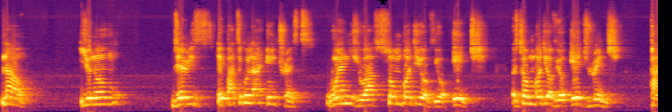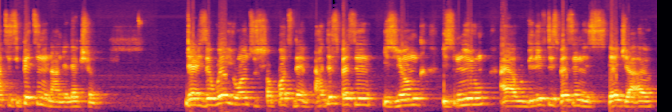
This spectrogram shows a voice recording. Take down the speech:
Now, you know, there is a particular interest when you have somebody of your age, somebody of your age range participating in an election. there is a way you want to support them. Ah, this person is young, is new. I would believe this person is agile.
